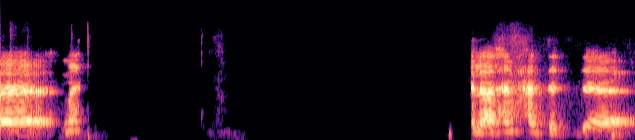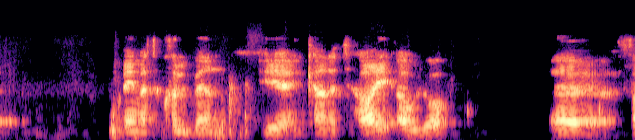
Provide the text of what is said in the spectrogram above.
آه خلالها نحدد آه، قيمة كل pin هي إن كانت high أو low. ف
